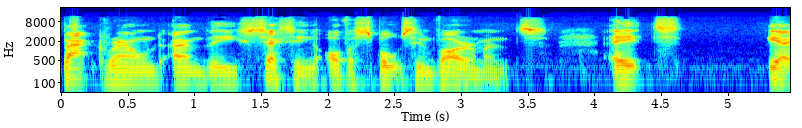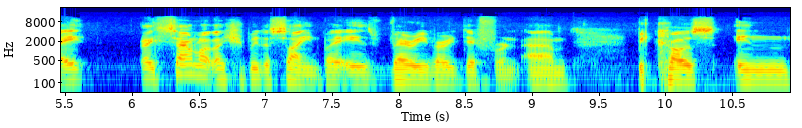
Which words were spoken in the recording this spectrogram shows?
background and the setting of a sports environment. It, yeah, it, they sound like they should be the same, but it is very, very different. Um, because in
